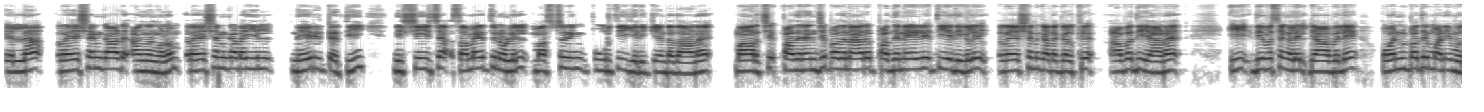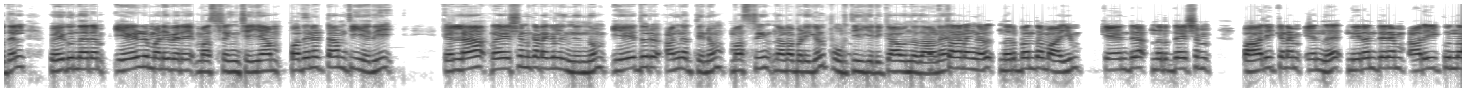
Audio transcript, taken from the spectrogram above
എല്ലാ റേഷൻ കാർഡ് അംഗങ്ങളും റേഷൻ കടയിൽ നേരിട്ടെത്തി നിശ്ചയിച്ച സമയത്തിനുള്ളിൽ മസ്റ്ററിംഗ് പൂർത്തീകരിക്കേണ്ടതാണ്. മാർച്ച് പതിനഞ്ച് പതിനാറ് പതിനേഴ് തീയതികളിൽ റേഷൻ കടകൾക്ക് അവധിയാണ്. ഈ ദിവസങ്ങളിൽ രാവിലെ ഒൻപത് മണി മുതൽ വൈകുന്നേരം ഏഴ് മണി വരെ മസ്റ്ററിംഗ് ചെയ്യാം. പതിനെട്ടാം തീയതി എല്ലാ റേഷൻ കടകളിൽ നിന്നും ഏതൊരു അംഗത്തിനും മസ്റ്ററിംഗ് നടപടികൾ പൂർത്തീകരിക്കാവുന്നതാണ്. സ്ഥാനങ്ങൾ നിർബന്ധമായും കേന്ദ്ര നിർദ്ദേശം പാലിക്കണം എന്ന് നിരന്തരം അറിയിക്കുന്ന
